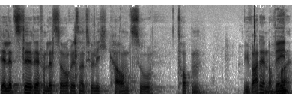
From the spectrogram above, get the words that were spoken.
der letzte, der von letzter Woche ist natürlich kaum zu toppen. Wie war der nochmal?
